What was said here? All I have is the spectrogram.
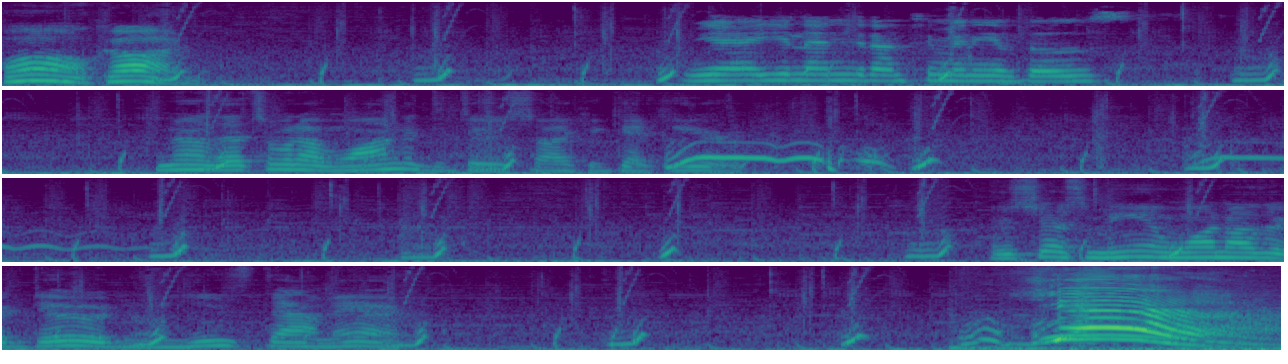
Oh, God. Yeah, you landed on too many of those. No, that's what I wanted to do so I could get here. It's just me and one other dude, and he's down there. Yeah!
